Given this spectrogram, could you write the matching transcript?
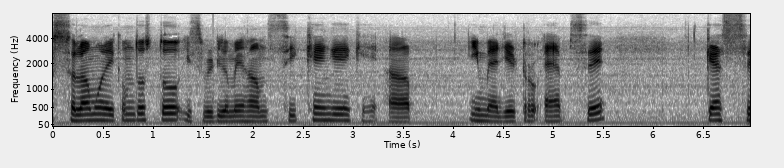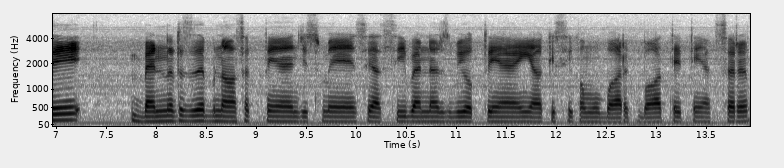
असलकुम दोस्तों, इस वीडियो में हम सीखेंगे कि आप इमेजिटर ऐप से कैसे बैनर्स बना सकते हैं, जिसमें सियासी बैनर्स भी होते हैं या किसी को मुबारकबाद देते हैं अक्सर।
